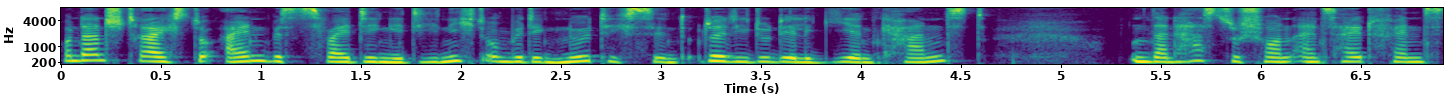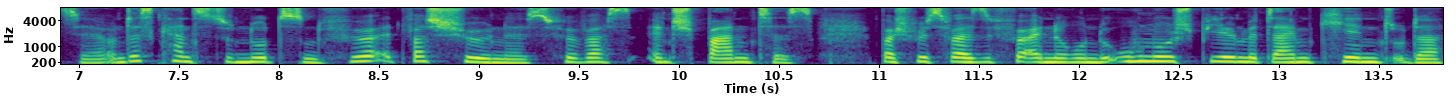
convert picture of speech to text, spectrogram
Und dann streichst du ein bis zwei Dinge, die nicht unbedingt nötig sind oder die du delegieren kannst. Und dann hast du schon ein Zeitfenster und das kannst du nutzen für etwas Schönes, für was Entspanntes. Beispielsweise für eine Runde Uno spielen mit deinem Kind oder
